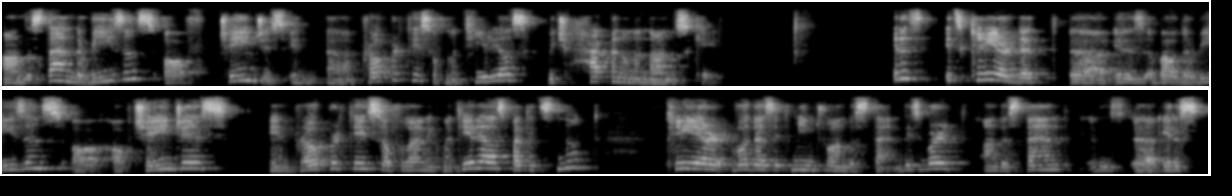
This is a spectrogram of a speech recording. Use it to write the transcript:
understand the reasons of changes in uh, properties of materials which happen on a nanoscale. It is, it's clear that uh, it is about the reasons of, of, changes in properties of learning materials, but it's not clear what does it mean to understand. This word understand, is, uh, it is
